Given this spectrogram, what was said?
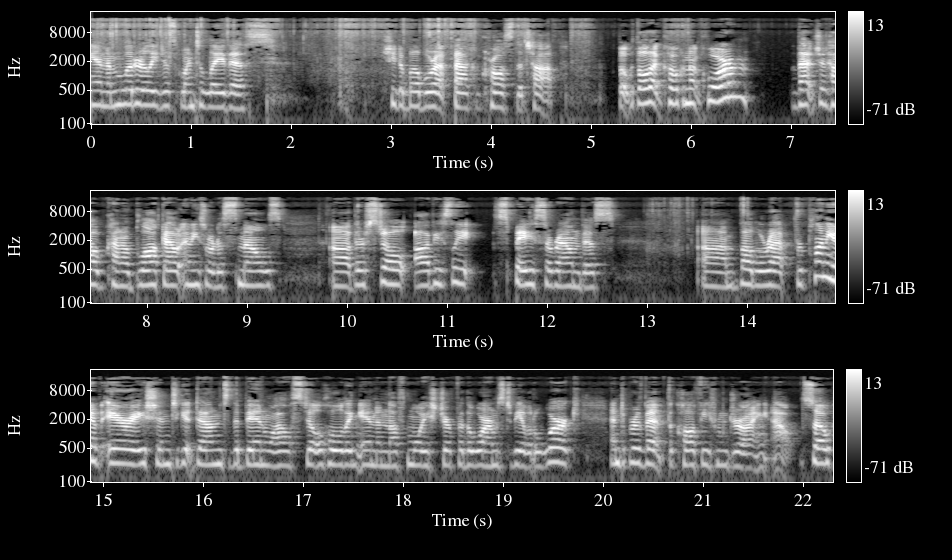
and I'm literally just going to lay this sheet of bubble wrap back across the top. But with all that coconut coir, that should help kind of block out any sort of smells. Uh, there's still obviously space around this um, bubble wrap for plenty of aeration to get down into the bin while still holding in enough moisture for the worms to be able to work and to prevent the coffee from drying out. So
